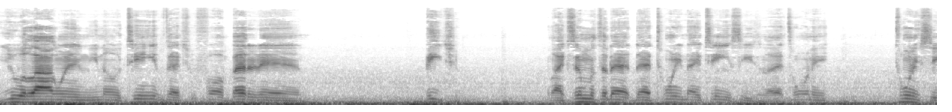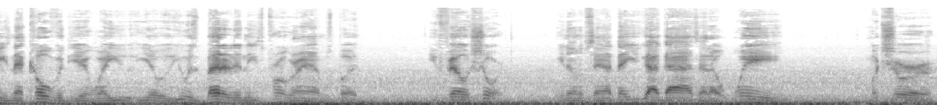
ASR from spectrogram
you allowing, you know, teams that you fall better than beat you. Like similar to that that 2019 season, that 20 20 season, that COVID year, where you you know you was better than these programs, but you fell short. You know what I'm saying? I think you got guys that are way mature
